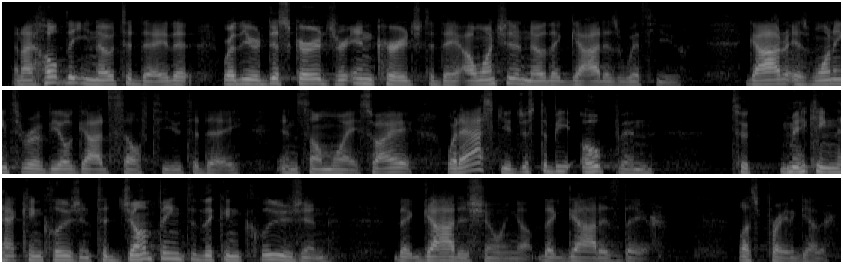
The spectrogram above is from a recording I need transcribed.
And I hope that you know today that whether you're discouraged or encouraged today, I want you to know that God is with you. God is wanting to reveal God's self to you today in some way. So I would ask you just to be open to making that conclusion, to jumping to the conclusion that God is showing up, that God is there. Let's pray together.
